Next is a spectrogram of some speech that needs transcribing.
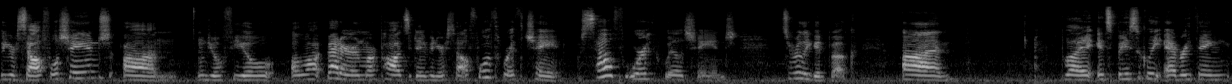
yourself will change, um, and you'll feel a lot better and more positive, and your self worth worth change. Self worth will change. It's a really good book, um, but it's basically everything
